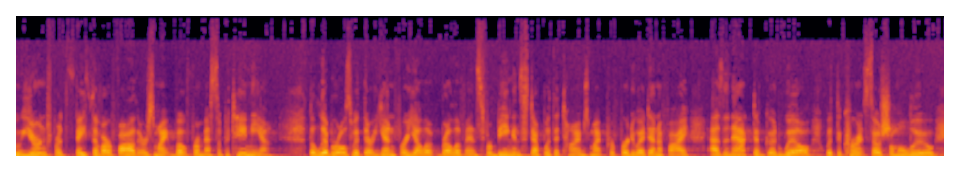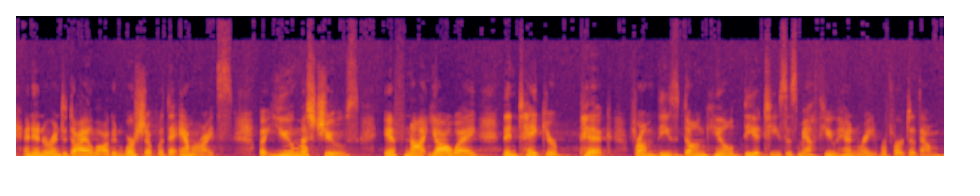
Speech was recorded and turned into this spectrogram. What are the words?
who yearned for the faith of our fathers, might vote for Mesopotamia. The liberals, with their yen for relevance for being in step with the times, might prefer to identify as an act of goodwill with the current social milieu and enter into dialogue and worship with the Amorites. But you must choose. If not Yahweh, then take your pick from these dunghill deities, as Matthew Henry referred to them.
